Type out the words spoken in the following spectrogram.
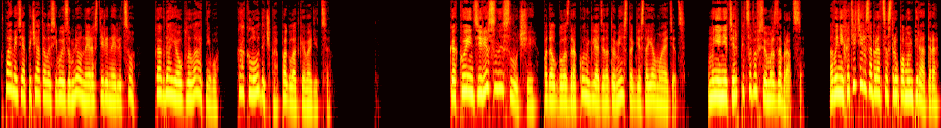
В памяти отпечаталось его изумленное и растерянное лицо, когда я уплыла от него, как лодочка по гладкой водице. «Какой интересный случай», — подал голос дракон, глядя на то место, где стоял мой отец. «Мне не терпится во всем разобраться». «А вы не хотите разобраться с трупом императора?»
